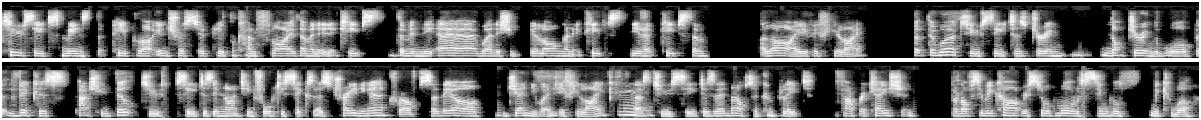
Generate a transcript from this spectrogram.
two seaters means that people are interested, people can fly them, and it keeps them in the air where they should belong, and it keeps you know keeps them alive, if you like but there were two seaters during not during the war but vickers actually built two seaters in 1946 as training aircraft so they are genuine if you like mm. as two seaters they're not a complete fabrication but obviously we can't restore them all as single we can well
